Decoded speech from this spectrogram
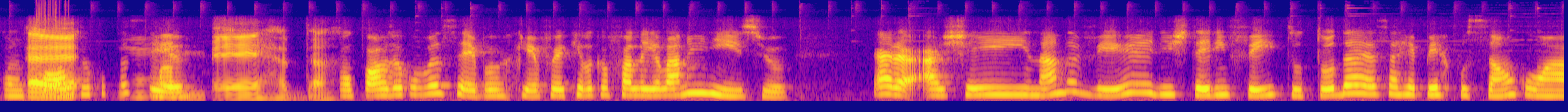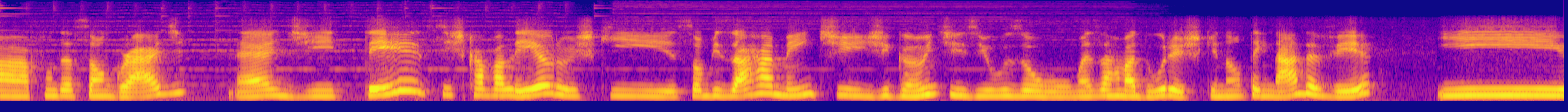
Concordo é com você. Uma merda. Concordo com você, porque foi aquilo que eu falei lá no início. Cara, achei nada a ver eles terem feito toda essa repercussão com a Fundação Grad, né? De ter esses cavaleiros que são bizarramente gigantes e usam umas armaduras que não tem nada a ver. E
